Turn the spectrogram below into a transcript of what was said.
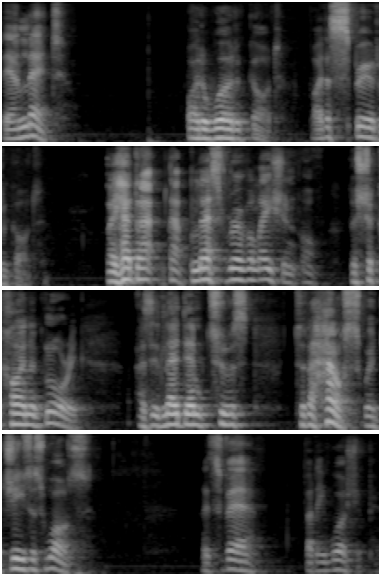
They are led by the Word of God, by the Spirit of God. They had that, that blessed revelation of the Shekinah glory as it led them to, to the house where Jesus was. It's there that they worship him.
